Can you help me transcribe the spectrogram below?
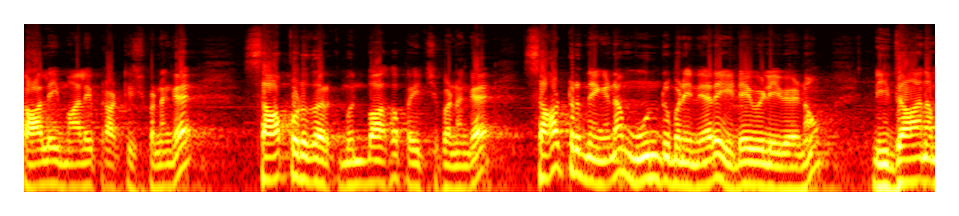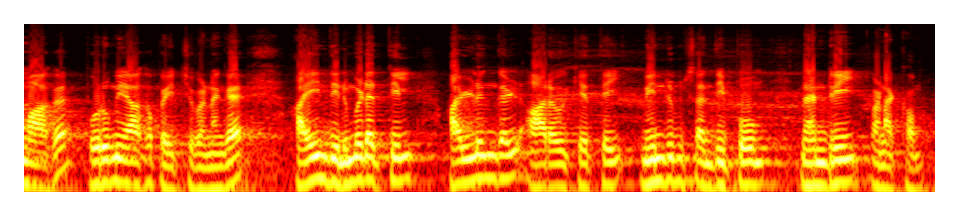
காலை மாலை ப்ராக்டிஸ் பண்ணுங்கள் சாப்பிடுவதற்கு முன்பாக பயிற்சி பண்ணுங்கள் சாப்பிட்ருந்தீங்கன்னா மூன்று மணி நேரம் இடைவெளி வேணும். நிதானமாக பொறுமையாக பயிற்சி பண்ணுங்கள் ஐந்து நிமிடத்தில் அள்ளுங்கள் ஆரோக்கியத்தை. மீண்டும் சந்திப்போம். நன்றி. வணக்கம்.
